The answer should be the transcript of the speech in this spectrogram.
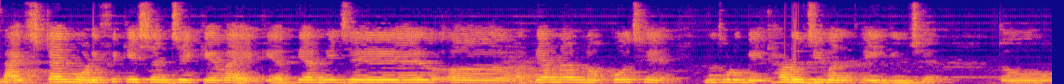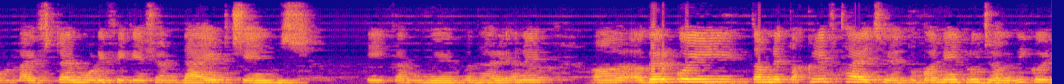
લાઇફસ્ટાઈલ મોડિફિકેશન જે કહેવાય કે અત્યારની જે અત્યારના લોકો છે, એનું થોડું બેઠાડું જીવન થઈ ગયું છે. તો લાઇફસ્ટાઈલ મોડિફિકેશન ડાયટ ચેન્જ એ કરવું એ વધારે. અને અગર કોઈ તમને તકલીફ થાય છે તો બને એટલું જલ્દી કોઈ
